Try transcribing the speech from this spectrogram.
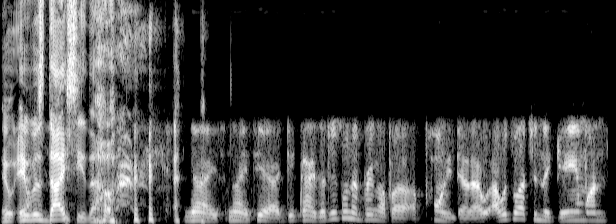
It, it was dicey though. nice, nice. Yeah, guys, I just want to bring up a, a point that I, I was watching the game on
